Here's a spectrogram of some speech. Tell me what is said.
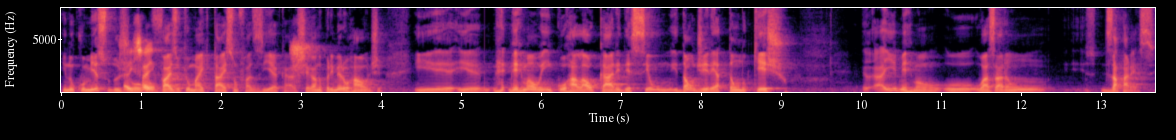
e no começo do é jogo é faz o que o Mike Tyson fazia, cara, chegar no primeiro round e, e meu irmão, encurralar o cara e descer um, e dar um diretão no queixo, aí, meu irmão, o, o azarão desaparece,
